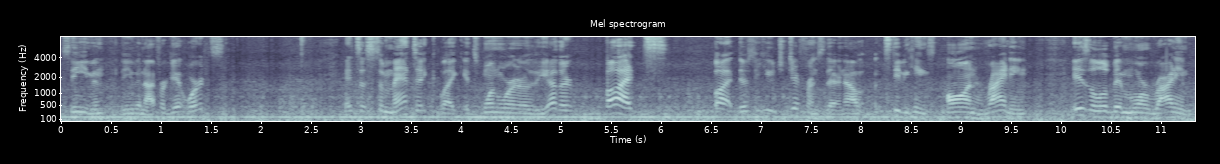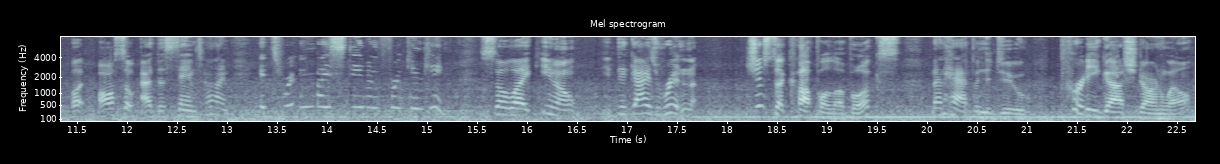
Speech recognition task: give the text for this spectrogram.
See, even, even I forget words. It's a semantic, like it's one word or the other, but, but there's a huge difference there. Now, Stephen King's on writing is a little bit more writing, but also at the same time, it's written by Stephen freaking King. So, like, you know, the guy's written just a couple of books that happen to do pretty gosh darn well.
